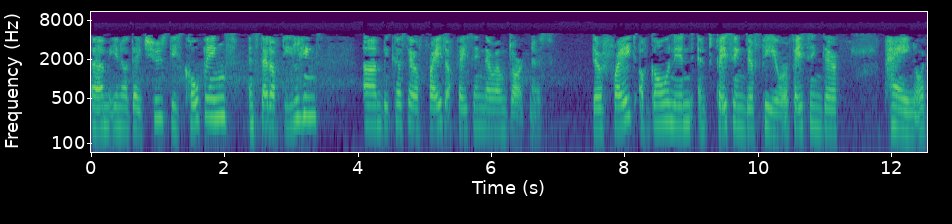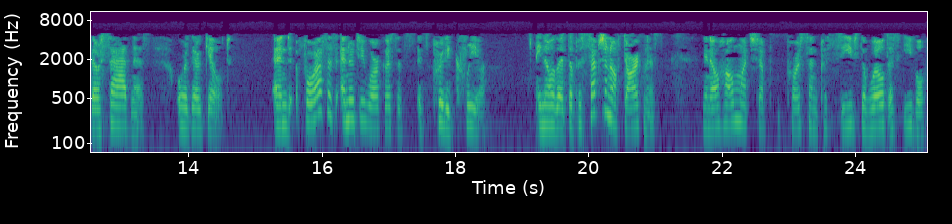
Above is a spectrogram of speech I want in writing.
um, you know, they choose these copings instead of dealings um, because they're afraid of facing their own darkness. They're afraid of going in and facing their fear or facing their pain or their sadness or their guilt. And for us as energy workers, it's it's pretty clear, you know, that the perception of darkness, you know, how much a person perceives the world as evil,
